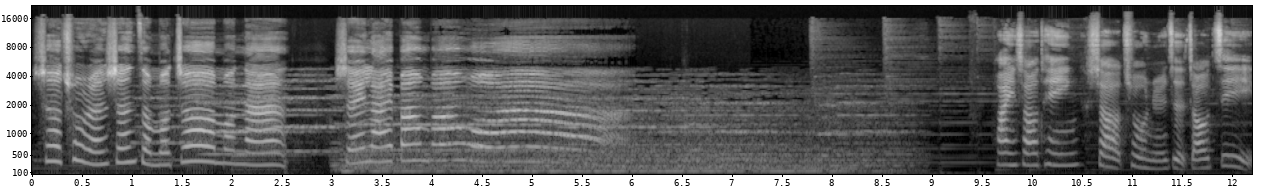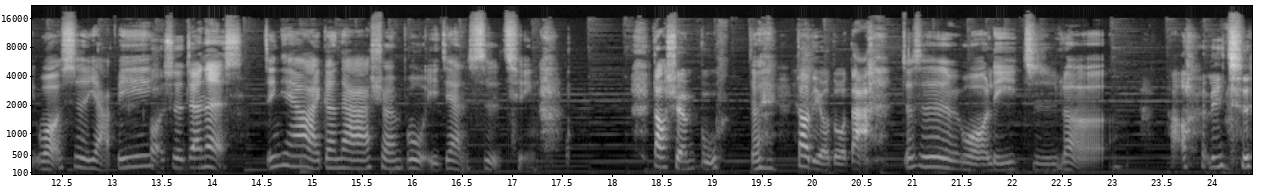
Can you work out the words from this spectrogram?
社畜人生怎么这么难？谁来帮帮我啊！欢迎收听《社畜女子周记》，我是亚碧，我是 Janice。今天要来跟大家宣布一件事情，到宣布，对，到底有多大？就是我离职了。好，离职。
